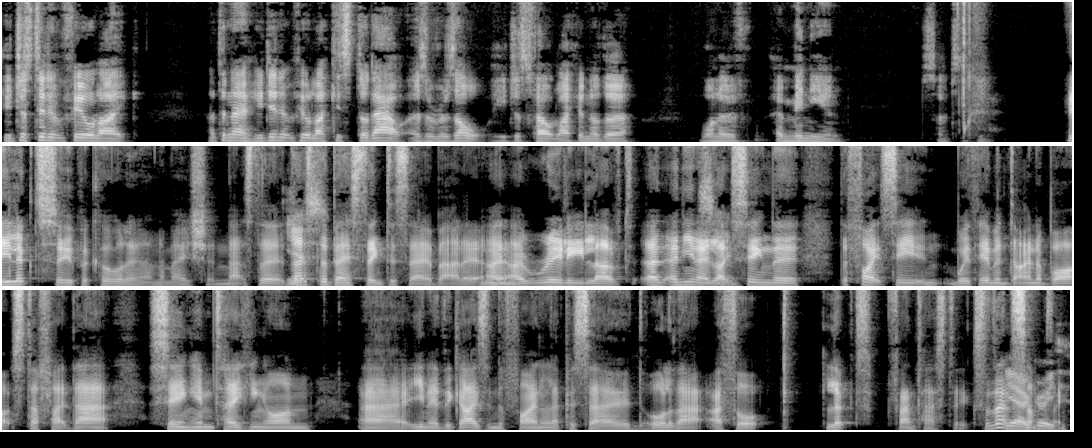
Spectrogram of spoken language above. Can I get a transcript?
it just didn't feel like, I don't know, he didn't feel like he stood out as a result. He just felt like another one of a minion, so to speak. He looked super cool in animation. That's the that's the best thing to say about it. I, mm. I really loved, and, and you know, like seeing the the fight scene with him and Dinobot, stuff like that. Seeing him taking on, uh, you know, the guys in the final episode, mm. all of that. I thought looked fantastic. So that's yeah, something. agreed.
